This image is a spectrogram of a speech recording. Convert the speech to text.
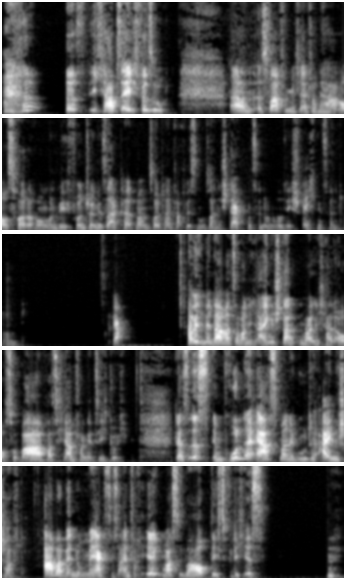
das, ich habe es echt versucht. Ähm, es war für mich einfach eine Herausforderung. Und wie ich vorhin schon gesagt habe, man sollte einfach wissen, wo seine Stärken sind und wo die Schwächen sind. Und ja. Habe ich mir damals aber nicht eingestanden, weil ich halt auch so war, was ich anfange, ziehe ich durch. Das ist im Grunde erstmal eine gute Eigenschaft. Aber wenn du merkst, dass einfach irgendwas überhaupt nichts für dich ist, hm,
